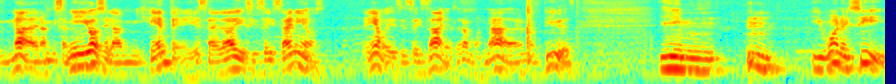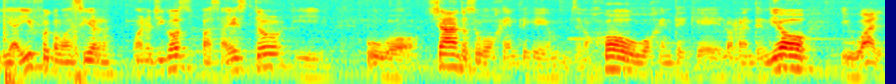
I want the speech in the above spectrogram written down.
nada, eran mis amigos, eran mi gente, y esa edad, 16 años, teníamos 16 años, éramos nada, éramos pibes. Y, y bueno, y sí, y ahí fue como decir, bueno chicos, pasa esto, y hubo llantos, hubo gente que se enojó, hubo gente que lo reentendió, igual.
